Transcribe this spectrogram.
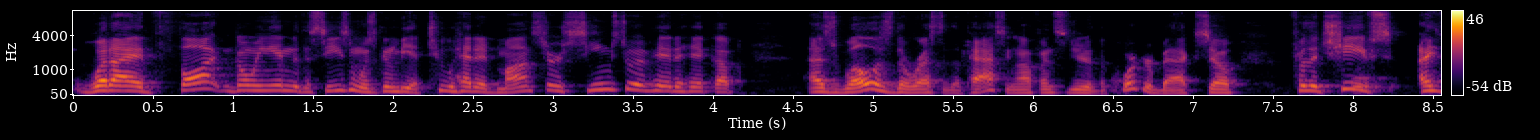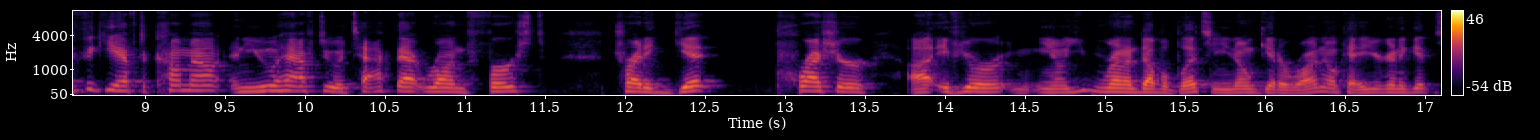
what I had thought going into the season was going to be a two headed monster seems to have hit a hiccup as well as the rest of the passing offense due to the quarterback. So for the Chiefs, I think you have to come out and you have to attack that run first, try to get pressure. Uh, if you're, you know, you run a double blitz and you don't get a run, okay, you're going to get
